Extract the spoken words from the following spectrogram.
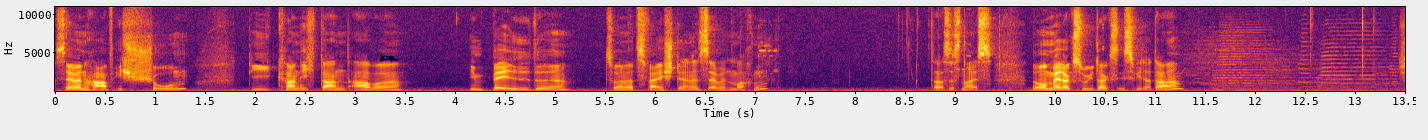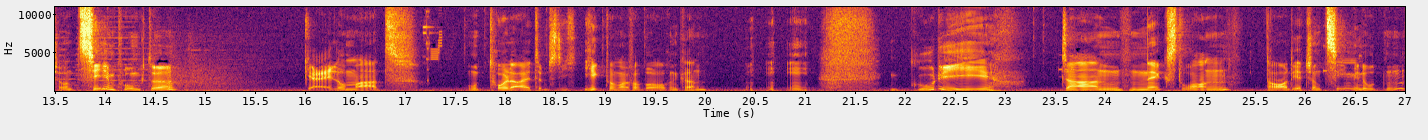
Seven habe ich schon. Die kann ich dann aber im Bälde zu einer 2-Sterne-7 machen. Das ist nice. So, Maddox Redux ist wieder da. Schon 10 Punkte. Geilomat. Und tolle Items, die ich irgendwann mal verbrauchen kann. Goodie. Dann, next one. Dauert jetzt schon 10 Minuten.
